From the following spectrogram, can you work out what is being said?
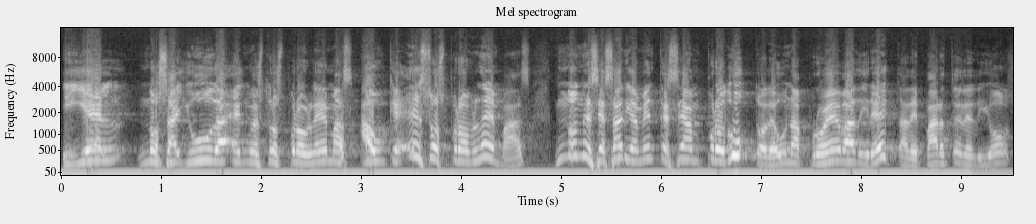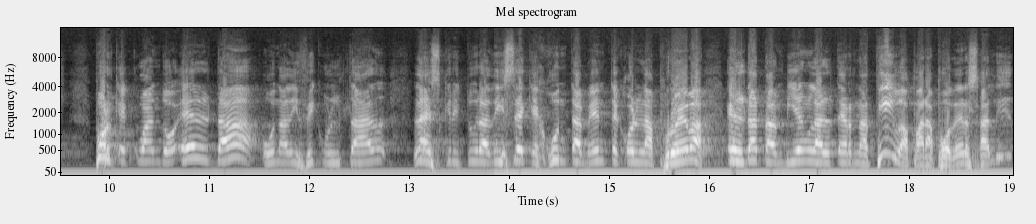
Y Él nos ayuda en nuestros problemas, aunque esos problemas no necesariamente sean producto de una prueba directa de parte de Dios. Porque cuando Él da una dificultad, la escritura dice que juntamente con la prueba, Él da también la alternativa para poder salir.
